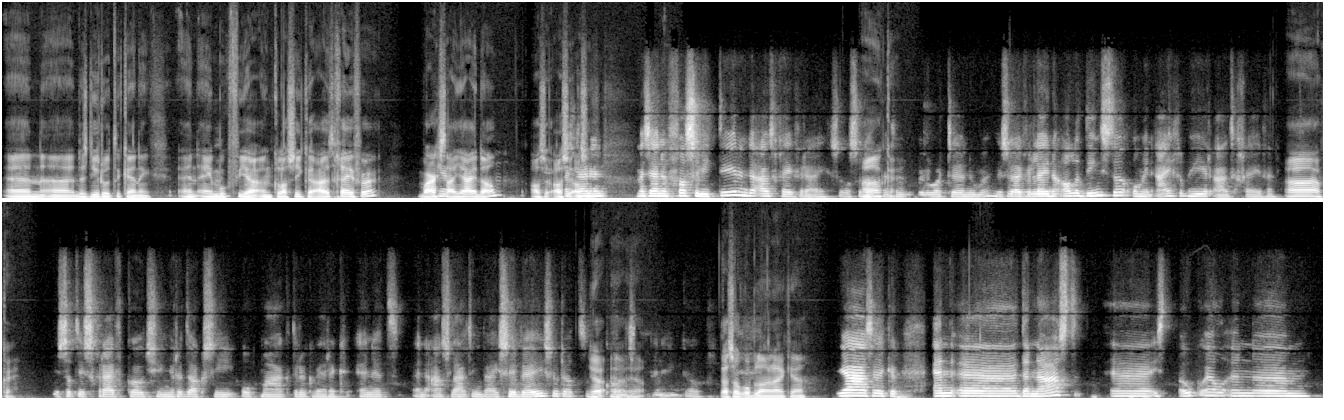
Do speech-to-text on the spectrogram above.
En uh, dus die route ken ik. En één hm. boek via een klassieke uitgever. Waar ja. sta jij dan? Als, als, wij, als, zijn een, wij zijn een faciliterende uitgeverij, zoals ze dat ah, okay. met een woord uh, noemen. Dus wij verlenen alle diensten om in eigen beheer uit te geven. Ah, oké. Okay. Dus dat is schrijfcoaching, redactie, opmaak, drukwerk en, het, en de aansluiting bij CB, zodat ja, ja, ja. Dat is ook wel belangrijk, ja. Ja, zeker. En uh, daarnaast uh, is het ook wel een, um,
